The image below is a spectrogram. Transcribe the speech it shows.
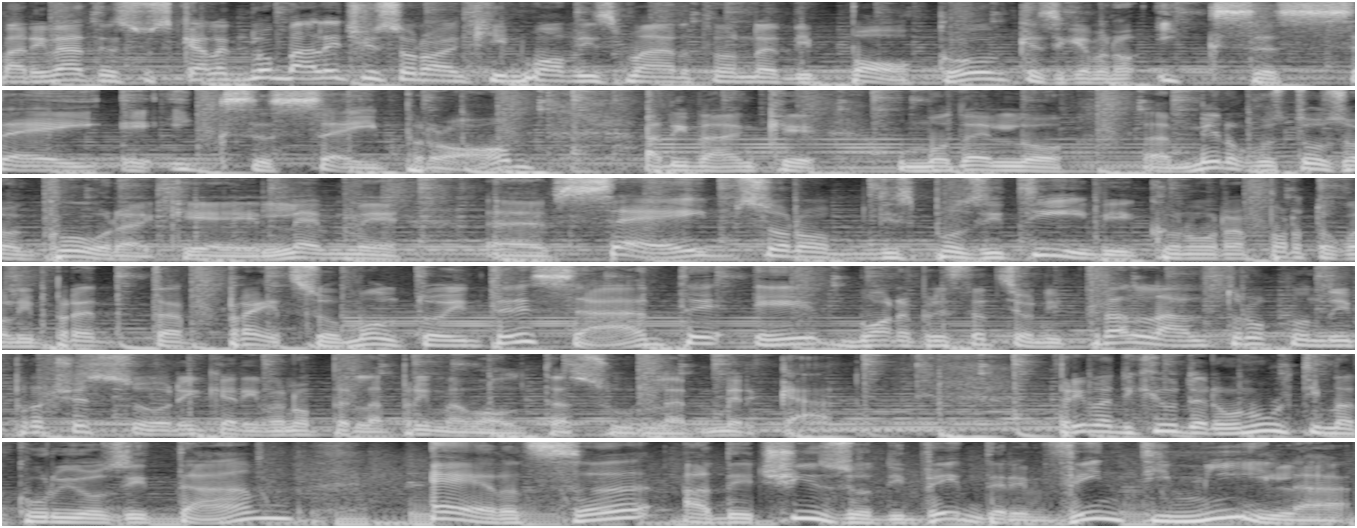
arrivate su scala globale, ci sono anche i nuovi smartphone di Poco che si chiamano X6 e X6 Pro. Arriva anche un modello eh, meno costoso ancora che è l'M6. Sono dispositivi con un rapporto qualità-prezzo molto interessante e buone prestazioni, tra l'altro con dei processori che arrivano per la prima prima volta sul mercato. Prima di chiudere un'ultima curiosità, Hertz ha deciso di vendere 20.000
